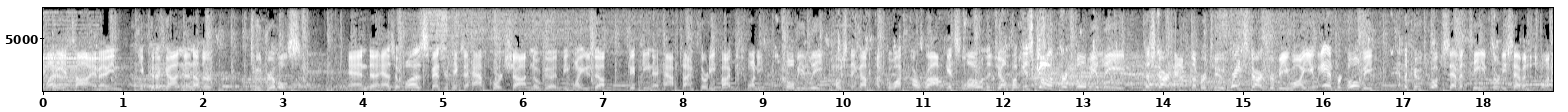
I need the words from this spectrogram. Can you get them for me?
plenty that. of time. I mean, you could have gotten another two dribbles. And uh, as it was, Spencer takes a half court shot, no good. BYU's up 15 at halftime, 35 to 20. Kolby Lee posting up a Aguek Arop gets low, and the jump hook is good for Kolby Lee to start half number two. Great start for BYU and for Kolby, and the Cougs go up 17, 37 to 20.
